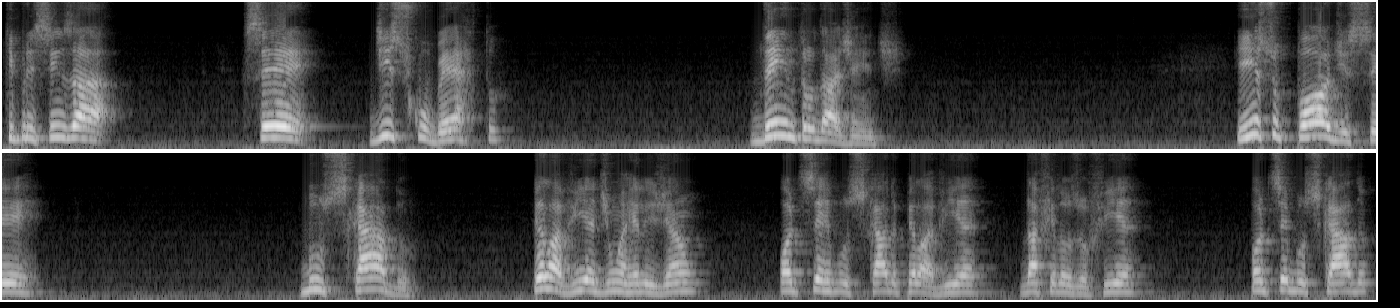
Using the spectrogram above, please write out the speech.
que precisa ser descoberto dentro da gente. E isso pode ser buscado pela via de uma religião, pode ser buscado pela via da filosofia, pode ser buscado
